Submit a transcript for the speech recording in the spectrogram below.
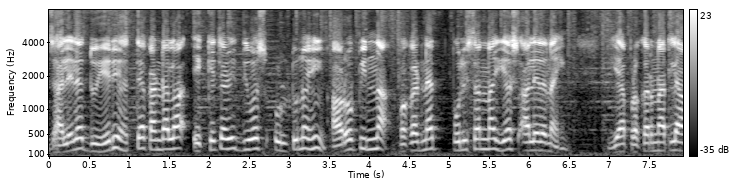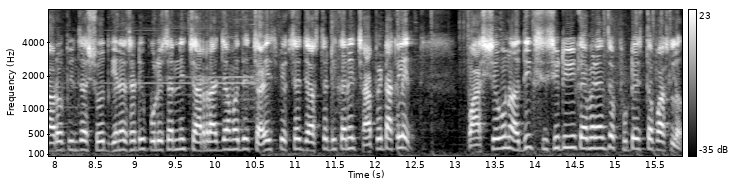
झालेल्या दुहेरी हत्याकांडाला एक्केचाळीस दिवस उलटूनही आरोपींना पकडण्यात पोलिसांना यश आलेलं नाही. या प्रकरणातल्या आरोपींचा शोध घेण्यासाठी पोलिसांनी चार राज्यामध्ये चाळीसपेक्षा जास्त ठिकाणी छापे टाकलेत. पाचशेहून अधिक सी सी टी व्ही कॅमेऱ्यांचं फुटेज तपासलं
